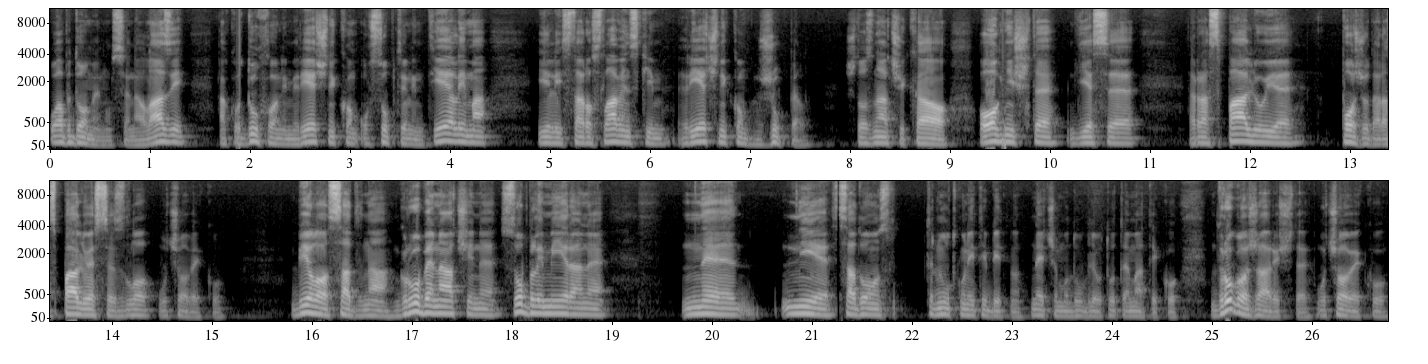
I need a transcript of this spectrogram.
U abdomenu se nalazi, ako duhovnim riječnikom u suptilnim tijelima ili staroslavenskim riječnikom župel, što znači kao ognjište gdje se raspaljuje požuda, raspaljuje se zlo u čovjeku. Bilo sad na grube načine, sublimirane, ne, nije sad u ovom trenutku niti bitno, nećemo dublje u tu tematiku. Drugo žarište u čovjeku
